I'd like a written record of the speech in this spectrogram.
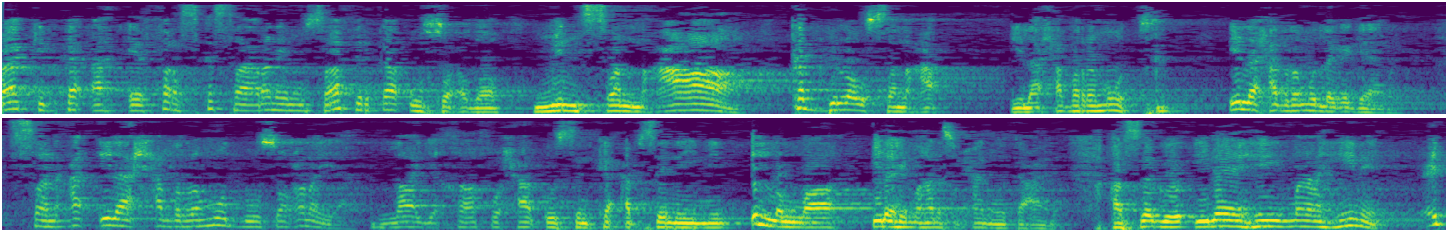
raakibka ah ee faras ka saaranee musaafirka uu socdo min sancaa ka bilow sanca ilaa xadramuud ilaa xadramuud laga gaaro. Sanca ilaa xadramuud buu soconayaa. Laa yakhaafu xaal uusan ka cabsanaynin ila allah ilaahay maahane subxaana wa tacaala. Asagoo ilaahay maahine cid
